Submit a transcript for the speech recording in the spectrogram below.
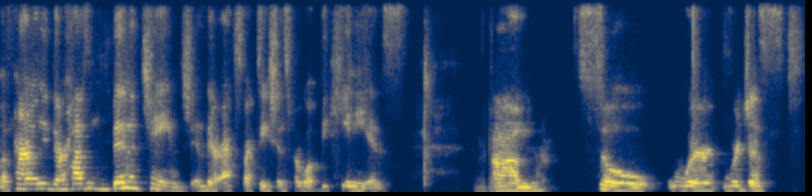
apparently there hasn't been a change in their expectations for what bikini is. Okay. Um, so we're we're just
